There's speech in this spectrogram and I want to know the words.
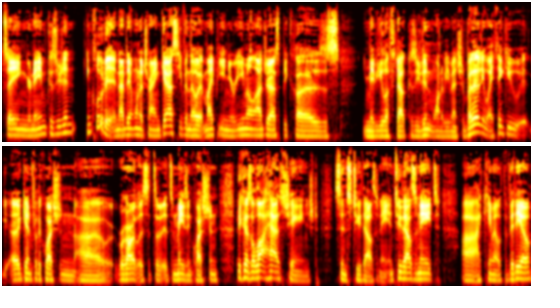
saying your name because you didn't include it. And I didn't want to try and guess, even though it might be in your email address because maybe you left it out because you didn't want to be mentioned. But anyway, thank you uh, again for the question. Uh, regardless, it's, a, it's an amazing question because a lot has changed since 2008. In 2008, uh, I came out with a video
